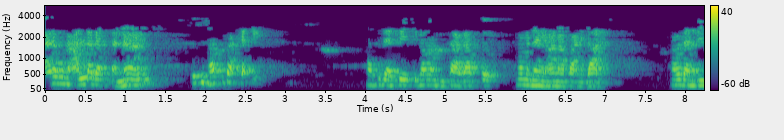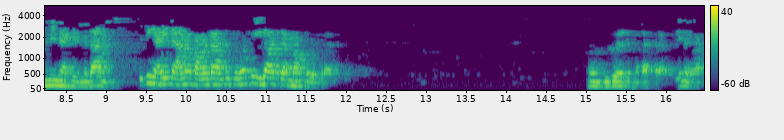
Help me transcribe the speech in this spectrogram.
අරමුණ අල්ලගත්තා නම් ඒක සතුටක් ඇති වෙනවා. සතුට ඇති වෙච්ච ගමන් හිතාගත්තොත් මම දැන් ආනාපානෙ දාන්න. මම දැන් බිම්බි නැගිරිම දාන්න. ඉතින් ඇවිල්ලා ආන කමට අන්තිමට ඊගාට දැන් මම කරලා මම දුරට මතක් කරගන්න වෙනවා.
